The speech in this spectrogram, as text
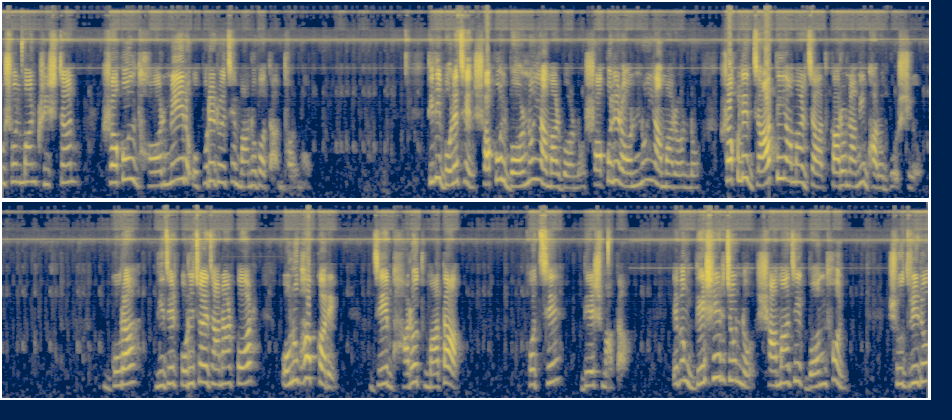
মুসলমান, খ্রিস্টান সকল ধর্মের ওপরে রয়েছে মানবতা ধর্ম। তিনি বলেছেন, সকল বর্ণই আমার বর্ণ, সকলের অন্নই আমার অন্ন, সকলের জাতই আমার জাত, কারণ আমি ভারতবর্ষীয়। গোরা নিজের পরিচয় জানার পর অনুভব করে যে ভারত মাতা হচ্ছে দেশ মাতা এবং দেশের জন্য সামাজিক বন্ধন সুদৃঢ়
